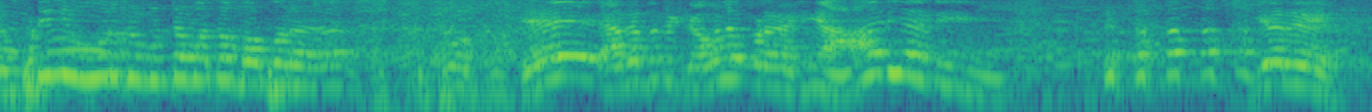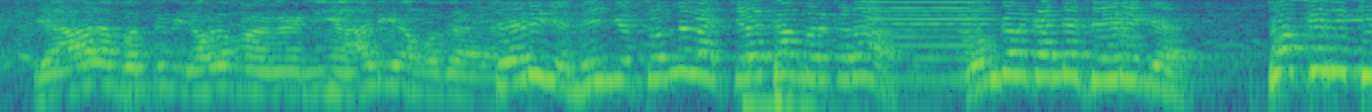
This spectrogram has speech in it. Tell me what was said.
எப்படி நீ ஊருக்கு முண்டமா தான் போற? ஏய் அத பத்தி கவலைப்படாத நீ ஆடியா நீ? கேரு யாரை பத்தி நீ கவலைப்படாத நீ ஆடியா முத? சரிங்க நீங்க சொன்ன நான் கேட்காம இருக்கனா? உங்களுக்காண்டே செய்றீங்க. பொக்கிரிக்கு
